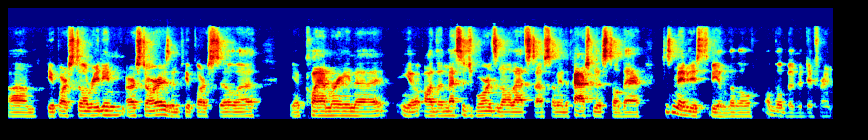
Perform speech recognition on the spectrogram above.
um, people are still reading our stories and people are still, uh, you know, clamoring, uh, you know, on the message boards and all that stuff. So I mean, the passion is still there. Just maybe just to be a little, a little bit of a different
